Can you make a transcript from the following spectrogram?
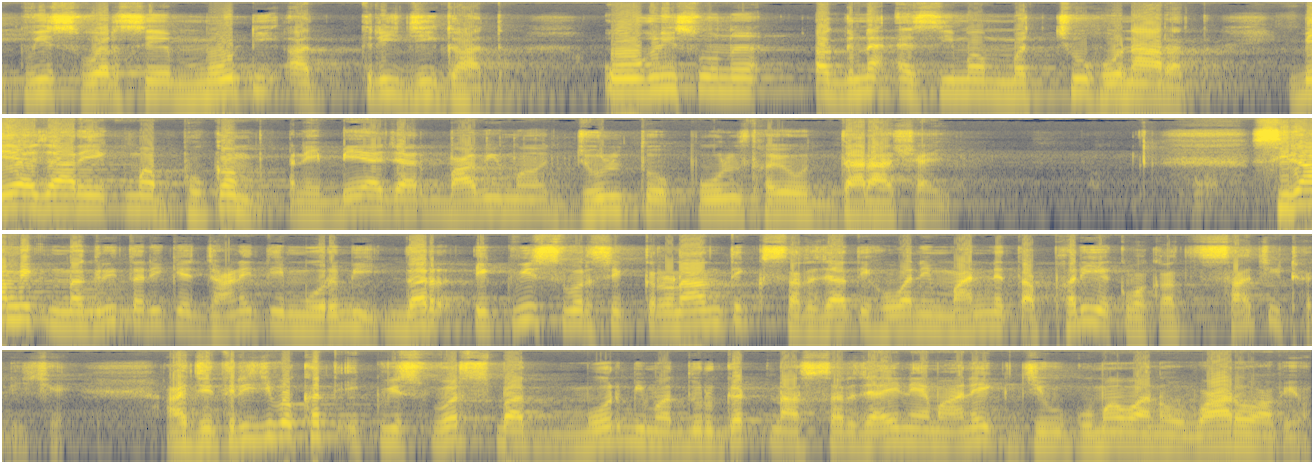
એકવીસ વર્ષે મોટી આ ત્રીજી ઘાત. ઓગણીસો ને અગ્નાએંસીમાં મચ્છુ હોનારત. બે હજાર એકમાં ભૂકંપ અને બે હજાર બાવીસમાં ઝૂલતો પુલ થયો ધરાશાયી. સિરામિક નગરી તરીકે જાણીતી મોરબી દર એકવીસ વર્ષે કરણાંતિક સર્જાતી હોવાની માન્યતા ફરી એક વખત સાચી ઠરી છે. આજે ત્રીજી વખત એકવીસ વર્ષ બાદ મોરબીમાં દુર્ઘટના સર્જાઈને એમાં અનેક જીવ ગુમાવવાનો વારો આવ્યો.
